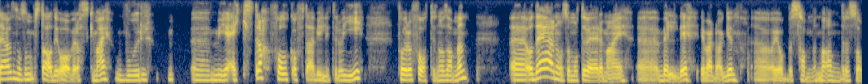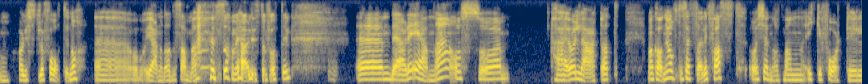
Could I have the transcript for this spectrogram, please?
det er sånn som stadig overrasker meg, hvor uh, mye ekstra folk ofte er villige til å gi for å få til noe sammen. Eh, og det er noe som motiverer meg eh, veldig i hverdagen. Eh, å jobbe sammen med andre som har lyst til å få til noe. og gjerne da det samme som jeg har lyst til å få til. det er det ene. Og så har jeg jo lært at man kan jo ofte sette seg litt fast og kjenne at man ikke får til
